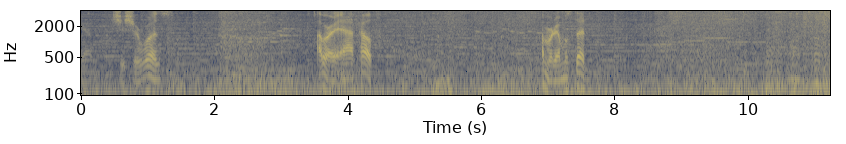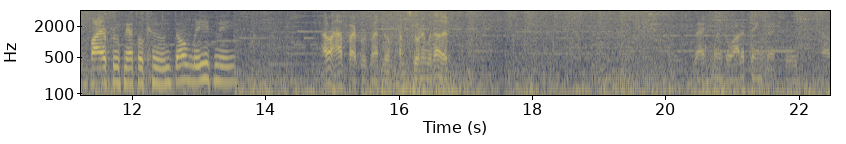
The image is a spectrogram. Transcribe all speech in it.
Yeah. she sure was. I'm already at half health. I'm already almost dead. Fireproof Mantle Coon, don't leave me. I don't have fireproof mantle. I'm just going in without it. That explains a lot of things, actually. Oh.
